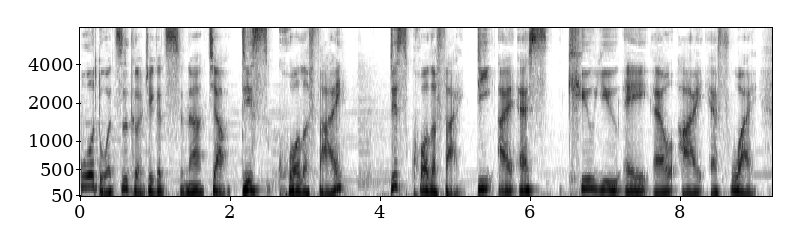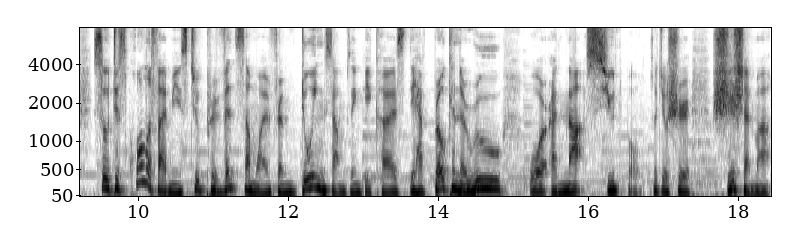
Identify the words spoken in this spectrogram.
剥夺资格这个词呢，叫 disqualify，disqualify，d i s Q U A L I F Y. So disqualify means to prevent someone from doing something because they have broken a rule or are not suitable. 这就是使什么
